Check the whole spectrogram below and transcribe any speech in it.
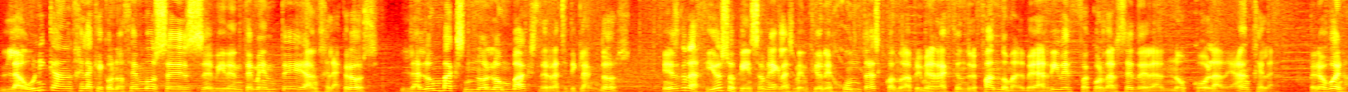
La única Ángela que conocemos es, evidentemente, Ángela Cross, la Lombax no Lombax de Ratchet Clank 2. Es gracioso que Insomniac las mencione juntas cuando la primera reacción del fandom al ver a Rivet fue acordarse de la no cola de Ángela. Pero bueno,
